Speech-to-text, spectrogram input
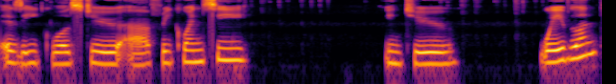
is equals to uh, frequency into wavelength.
